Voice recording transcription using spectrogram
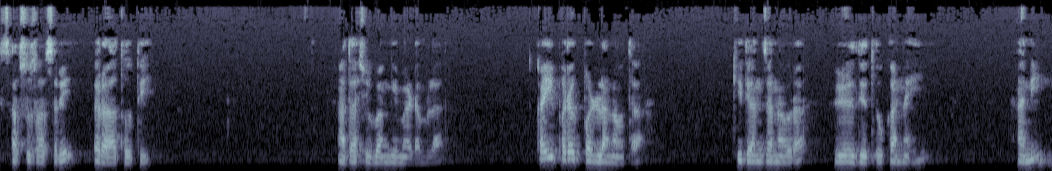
सासू सासरे राहत होते. आता शुभांगी मॅडमला काही फरक पडला नव्हता की त्यांचा नवरा वेळ देतो का नाही आणि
